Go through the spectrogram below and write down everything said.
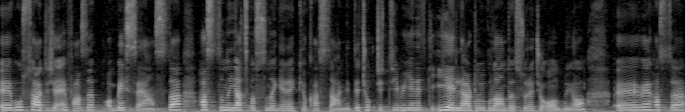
e, bu sadece en fazla 5 seansta hastanın yatmasına gerek yok hastanede. Çok ciddi bir yan etki iyi ellerde uygulandığı sürece olmuyor. Ee, ve hasta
